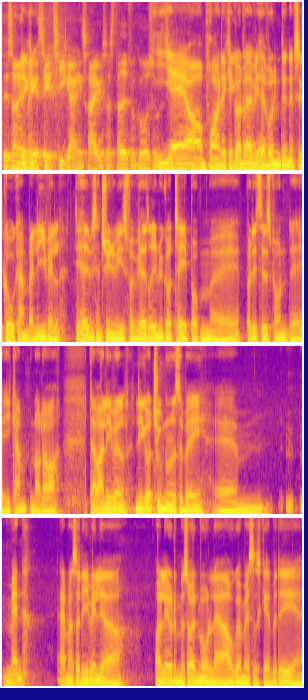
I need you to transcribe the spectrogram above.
Det er sådan, Det at man kan- kan se 10 gange i træk, så stadig få gås ud. Ja, og prøv det kan godt være, at vi havde vundet den FCK-kamp alligevel. Det havde vi sandsynligvis, for vi havde et rimelig godt tag på dem øh, på det tidspunkt øh, i kampen, og der var, der var alligevel lige godt 20 minutter tilbage. Øh, men at man så lige vælger at, at lave det med så et mål, der afgør mesterskabet, det, øh,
